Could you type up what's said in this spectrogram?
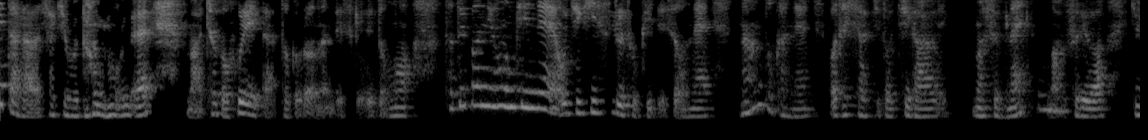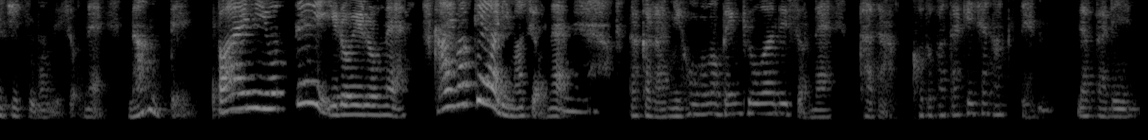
えたら、先ほどもね、まあちょっと触れたところなんですけれども、例えば日本人ね、お辞儀するときですよね、なんとかね、私たちと違いますよね。まあそれは事実なんですよね。なんて、場合によっていろいろね、使い分けありますよね。だから日本語の勉強はですよね、ただ言葉だけじゃなくて、やっぱり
